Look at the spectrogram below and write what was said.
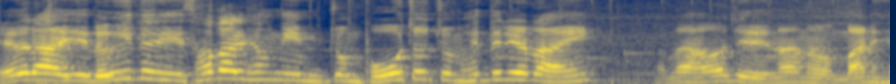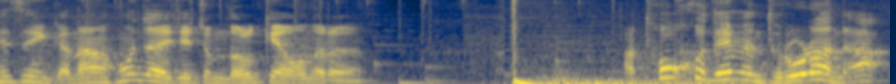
얘들아 이제 너희들이 서달 형님 좀 보조 좀 해드려라잉. 나 어제 나는 많이 했으니까 나는 혼자 이제 좀 놀게 오늘은. 아 토크 되면 들어오라는데 아.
